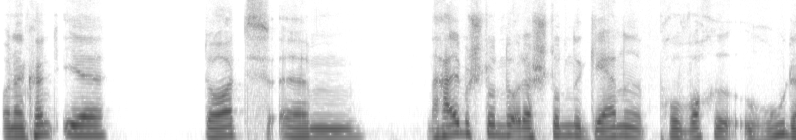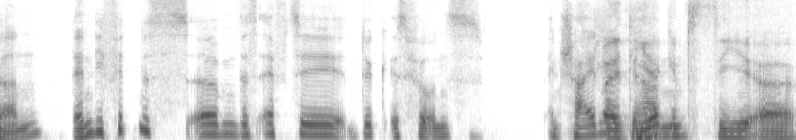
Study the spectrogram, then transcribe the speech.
Und dann könnt ihr dort ähm, eine halbe Stunde oder Stunde gerne pro Woche rudern. Denn die Fitness ähm, des FC Dück ist für uns entscheidend. Bei dir gibt es die äh,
